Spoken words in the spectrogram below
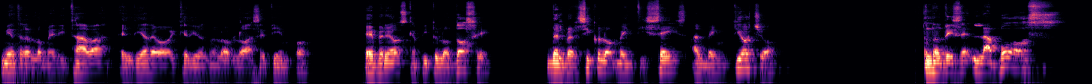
mientras lo meditaba el día de hoy, que Dios me lo habló hace tiempo, Hebreos capítulo 12, del versículo 26 al 28, nos dice, la voz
